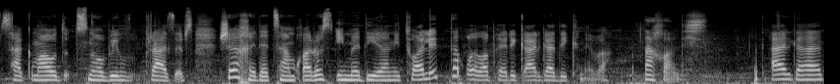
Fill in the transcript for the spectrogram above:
საკმაოდ ცნობილ ფრაზებს. შეხედეთ სამყაროს იმედიანი თვალით და ყველაფერი კარგად იქნება. ნახვამდის. კარგად.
